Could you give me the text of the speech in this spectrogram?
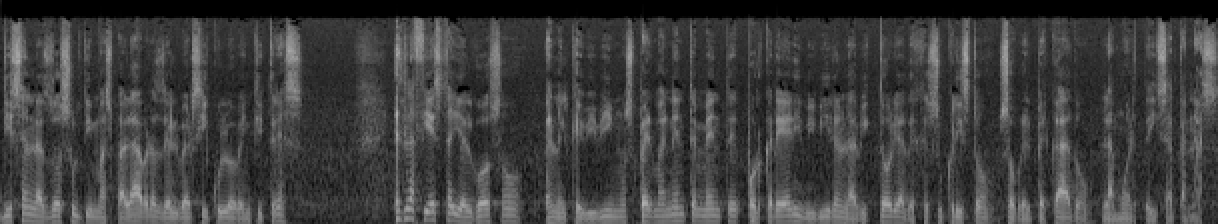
dicen las dos últimas palabras del versículo 23. Es la fiesta y el gozo en el que vivimos permanentemente por creer y vivir en la victoria de Jesucristo sobre el pecado, la muerte y Satanás.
